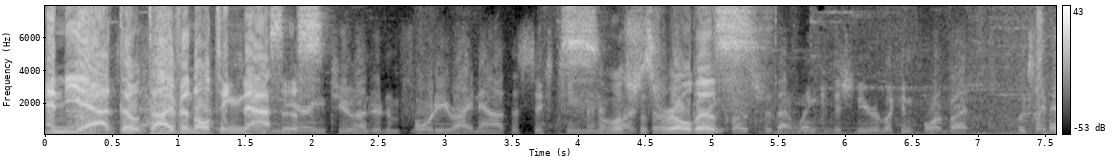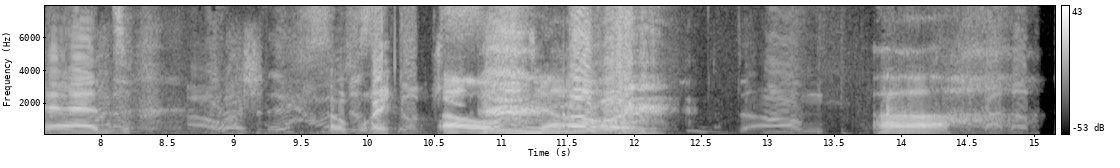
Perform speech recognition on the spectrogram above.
And yeah, don't dive in ulting Nasus. 240 right now at the 16 minute So let's just roll it's this. that win condition you were looking for, but like And oh boy, Oh no. oh Um, Uh,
